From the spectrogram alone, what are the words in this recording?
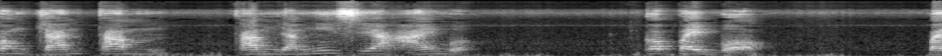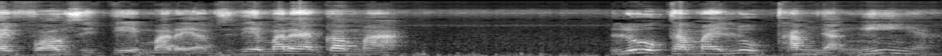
ของฉันทำทำอย่างนี้เสียหายหมด ก็ไปบอก ไปฟ้องสิติมาเรียมสิติมาเรียมก็มา ลูกทำไมลูกทำอย่างนี้อะ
